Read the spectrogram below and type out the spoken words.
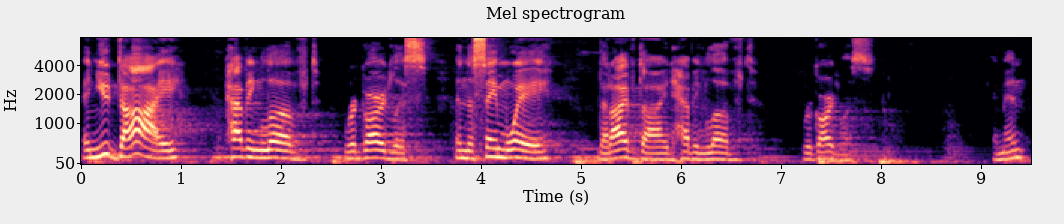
And you die having loved regardless, in the same way that I've died having loved regardless. Amen.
